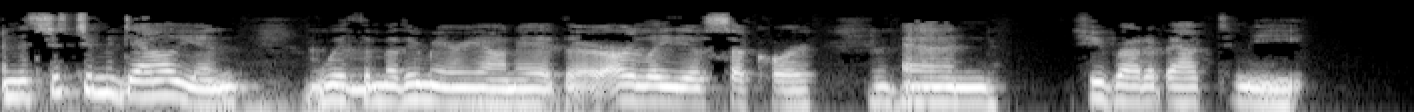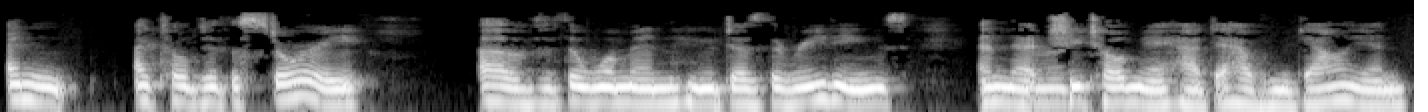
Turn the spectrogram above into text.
And it's just a medallion with the Mother Mary on it, the Our Lady of Succor. Mhm. And she brought it back to me. And I told you the story of the woman who does the readings and that Mhm. she told me I had to have a medallion.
